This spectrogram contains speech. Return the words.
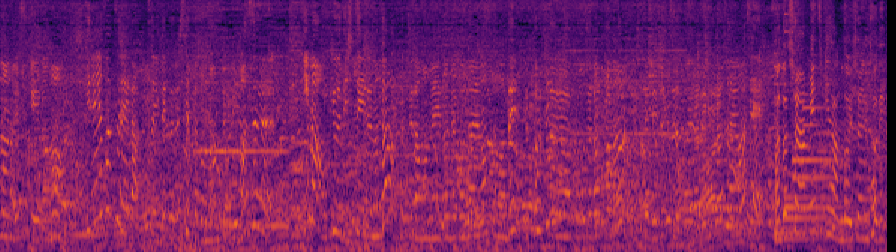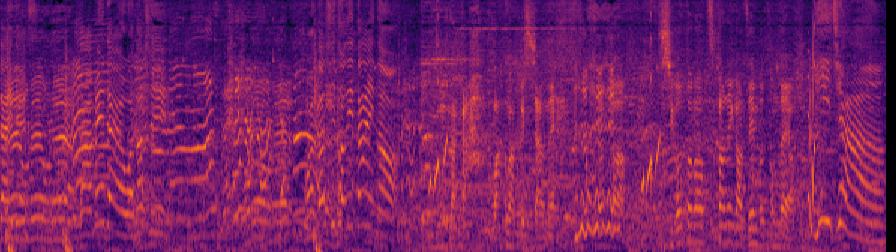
なんですけれども記念撮影がついてくるセットとなっております。今お給仕しているのがこちらのメイドでございますのでよかったらこちらから1人ずつ選みずきさんと一緒に撮りたいです。俺俺ダメだよ私。私撮りたいの。なんかワクワクしちゃうね。仕事の疲れが全部飛んだよ。いいじゃん。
